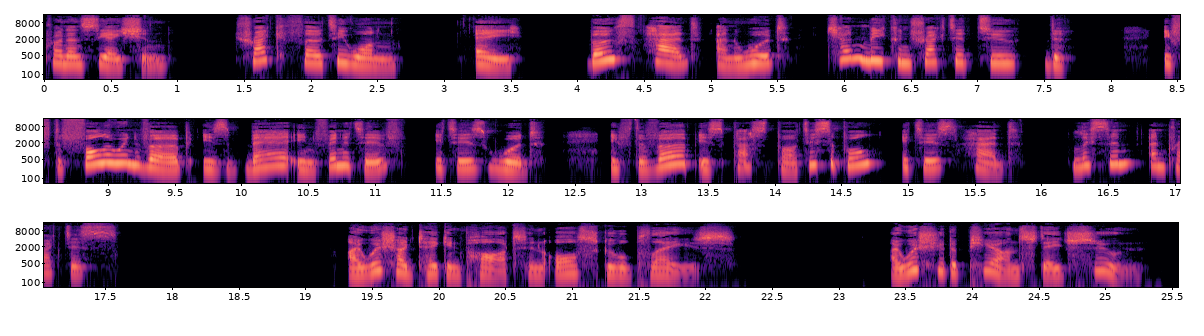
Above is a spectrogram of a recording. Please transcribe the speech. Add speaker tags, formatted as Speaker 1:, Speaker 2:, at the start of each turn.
Speaker 1: Pronunciation. Track 31. A. Both had and would can be contracted to d. If the following verb is bare infinitive, it is would. If the verb is past participle, it is had. Listen and practice.
Speaker 2: I wish I'd taken part in all school plays. I wish you'd appear on stage soon.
